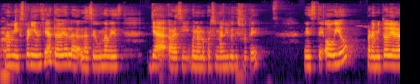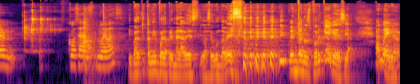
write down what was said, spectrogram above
a mi experiencia, todavía la, la, segunda vez, ya, ahora sí, bueno, en lo personal yo lo disfruté. Este, obvio, para mí todavía eran cosas nuevas. Y para ti también fue la primera vez, la segunda vez. Cuéntanos por qué, que decía. Bueno,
